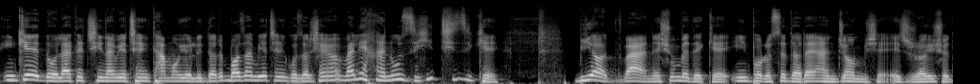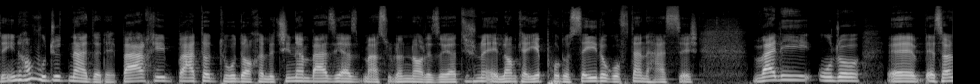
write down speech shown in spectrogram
اینکه دولت چین هم یه چنین تمایلی داره بازم یه چنین گزارش ولی هنوز هیچ چیزی که بیاد و نشون بده که این پروسه داره انجام میشه اجرایی شده اینها وجود نداره. برخی حتی تو داخل چین هم بعضی از مسئولان نارضایتیشون رو اعلام کرد. یه پروسه ای رو گفتن هستش. ولی اون رو اظهار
